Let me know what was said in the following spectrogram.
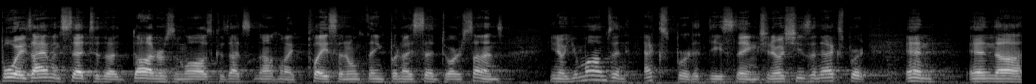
boys, I haven't said to the daughters in laws because that's not my place, I don't think, but I said to our sons, you know, your mom's an expert at these things. You know, she's an expert. And, and uh,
